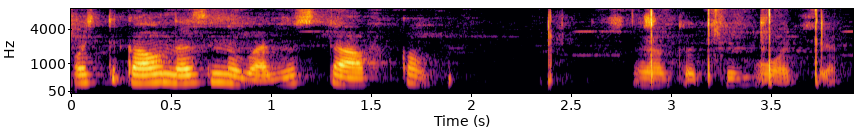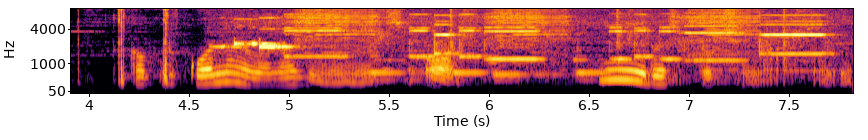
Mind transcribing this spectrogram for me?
Ось така у нас нова заставка. На тоці боці. Така прикольна і вона змінюється. О. Ну і розпочинаємо.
